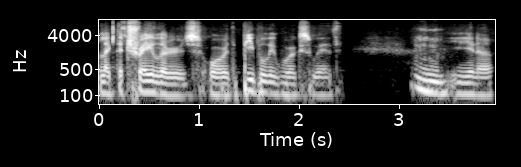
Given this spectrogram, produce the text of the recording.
like the trailers or the people he works with. Mm. You know,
